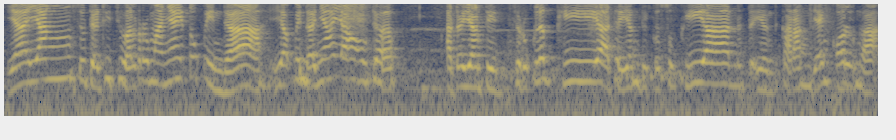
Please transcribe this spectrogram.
ya yang sudah dijual rumahnya itu pindah ya pindahnya yang udah ada yang di Jeruk Legi ada yang di Kesugian ada yang di Karangjengkol nggak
